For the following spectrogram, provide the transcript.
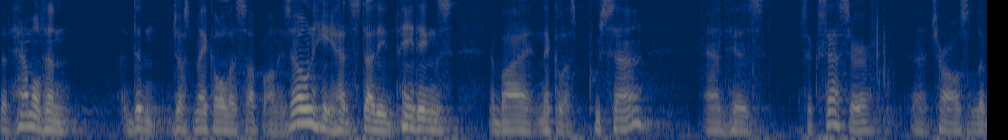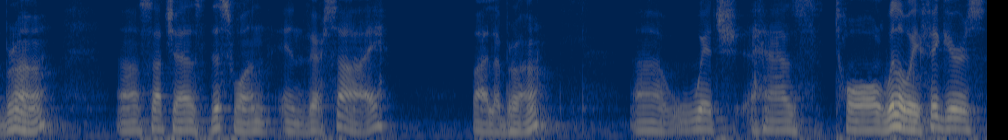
that Hamilton didn't just make all this up on his own. He had studied paintings by Nicolas Poussin and his successor, uh, Charles Le Brun, uh, such as this one in Versailles by Le Brun, uh, which has tall, willowy figures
